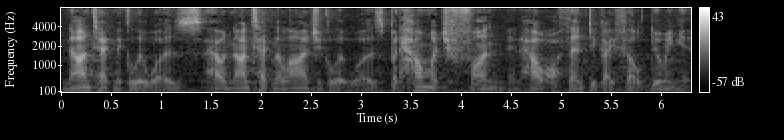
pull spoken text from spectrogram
non-technical it was, how non-technological it was, but how much fun and how authentic I felt doing it.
